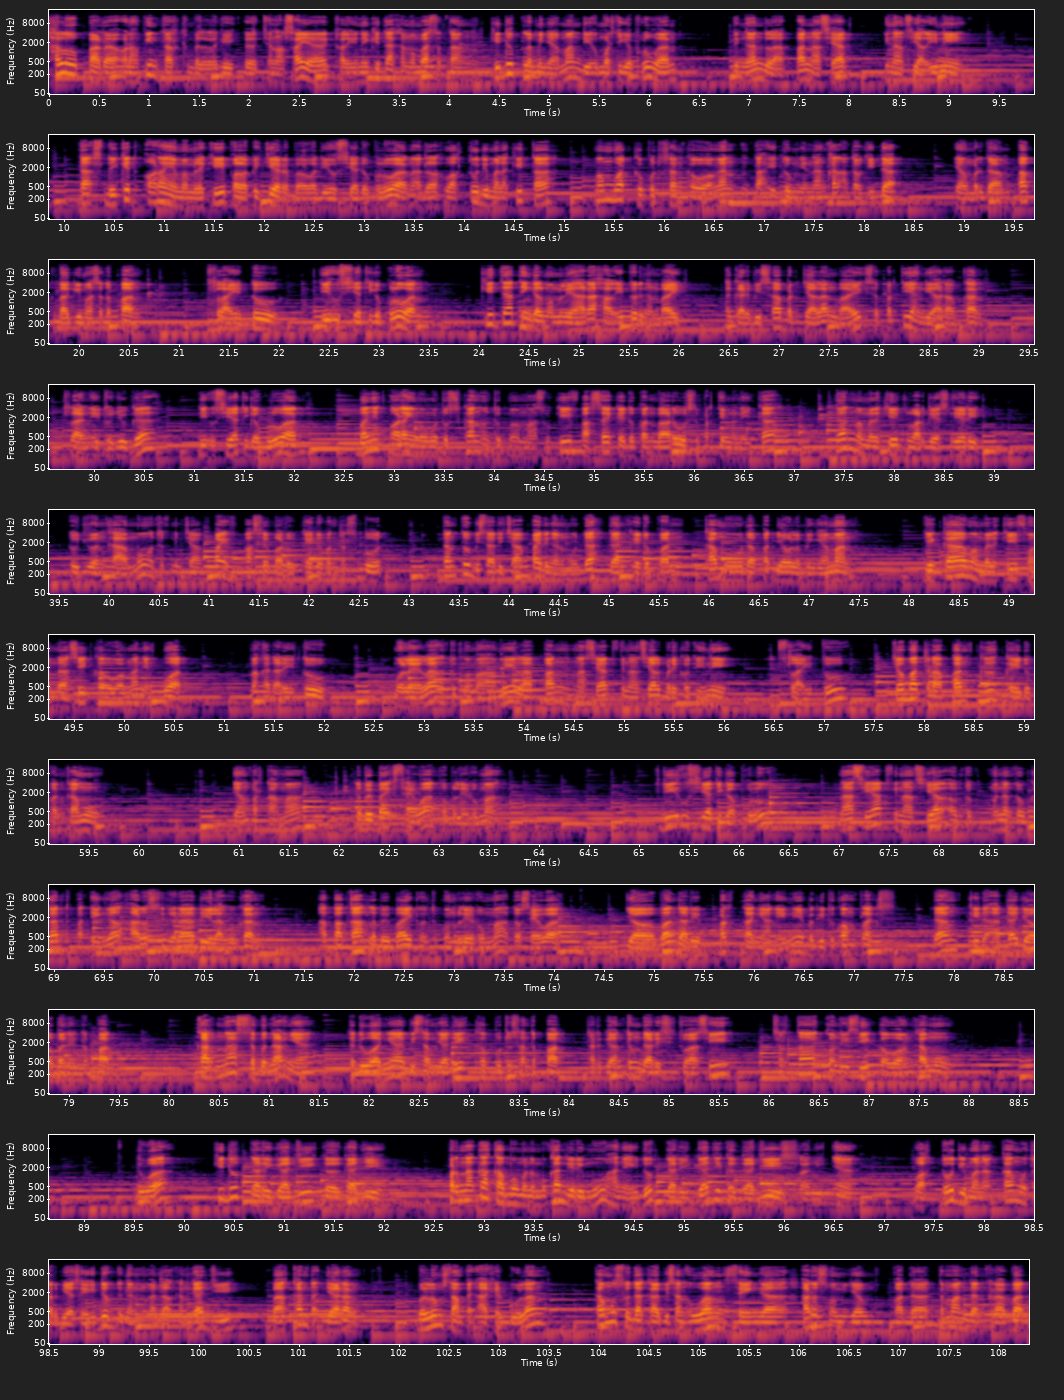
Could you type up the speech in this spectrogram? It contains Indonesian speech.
Halo para orang pintar, kembali lagi ke channel saya. Kali ini kita akan membahas tentang hidup lebih nyaman di umur 30-an dengan 8 nasihat finansial ini. Tak sedikit orang yang memiliki pola pikir bahwa di usia 20-an adalah waktu di mana kita membuat keputusan keuangan entah itu menyenangkan atau tidak, yang berdampak bagi masa depan. Setelah itu, di usia 30-an, kita tinggal memelihara hal itu dengan baik, agar bisa berjalan baik seperti yang diharapkan. Selain itu juga, di usia 30-an, banyak orang yang memutuskan untuk memasuki fase kehidupan baru seperti menikah dan memiliki keluarga sendiri. Tujuan kamu untuk mencapai fase baru kehidupan tersebut tentu bisa dicapai dengan mudah dan kehidupan kamu dapat jauh lebih nyaman jika memiliki fondasi keuangan yang kuat. Maka dari itu, mulailah untuk memahami 8 nasihat finansial berikut ini. Setelah itu, Coba terapkan ke kehidupan kamu. Yang pertama, lebih baik sewa atau beli rumah. Di usia 30, nasihat finansial untuk menentukan tempat tinggal harus segera dilakukan. Apakah lebih baik untuk membeli rumah atau sewa? Jawaban dari pertanyaan ini begitu kompleks dan tidak ada jawaban yang tepat. Karena sebenarnya keduanya bisa menjadi keputusan tepat tergantung dari situasi serta kondisi keuangan kamu. 2. Hidup dari gaji ke gaji. Pernahkah kamu menemukan dirimu hanya hidup dari gaji ke gaji selanjutnya? Waktu di mana kamu terbiasa hidup dengan mengandalkan gaji, bahkan tak jarang, belum sampai akhir bulan, kamu sudah kehabisan uang sehingga harus meminjam pada teman dan kerabat,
